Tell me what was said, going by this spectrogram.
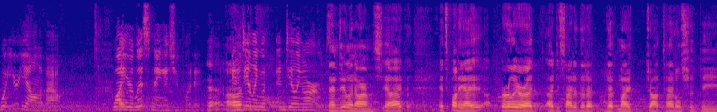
what you're yelling about while you're listening, as you put it, Yeah, and uh, dealing with and dealing arms. And dealing arms. Yeah, I, it's funny. I earlier I, I decided that I, that my job title should be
